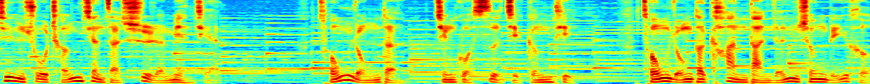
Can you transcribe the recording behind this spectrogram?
尽数呈现在世人面前，从容地经过四季更替，从容地看淡人生离合，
